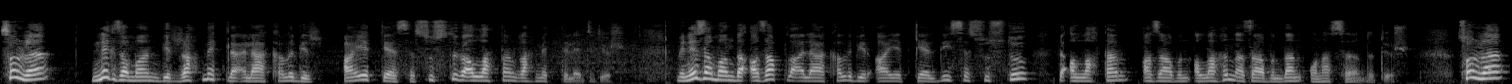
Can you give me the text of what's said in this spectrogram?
Sonra ne zaman bir rahmetle alakalı bir ayet gelse sustu ve Allah'tan rahmet diledi diyor. Ve ne zaman da azapla alakalı bir ayet geldiyse sustu ve Allah'tan azabın Allah'ın azabından ona sığındı diyor. Sonra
